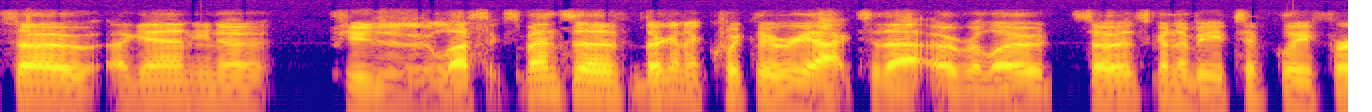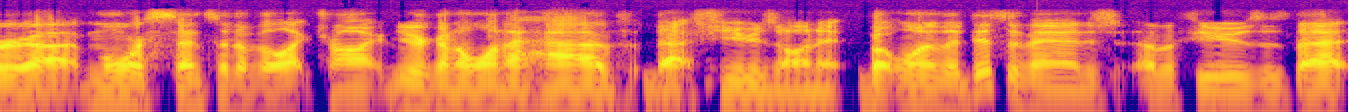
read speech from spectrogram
So again, you know, fuses are less expensive. They're going to quickly react to that overload. So it's going to be typically for uh, more sensitive electronic, you're going to want to have that fuse on it. But one of the disadvantages of a fuse is that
